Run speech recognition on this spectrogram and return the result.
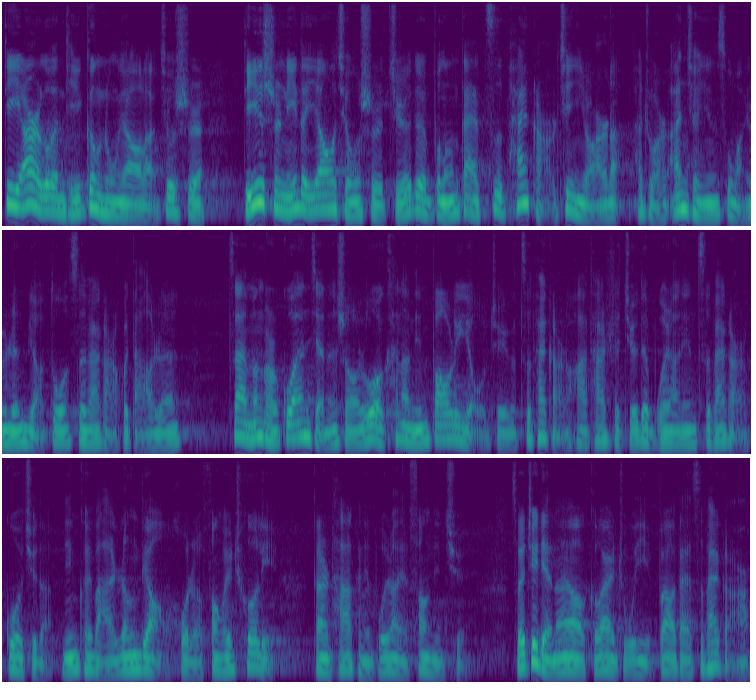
第二个问题更重要了，就是迪士尼的要求是绝对不能带自拍杆进园的，它主要是安全因素嘛，因为人比较多，自拍杆会打到人。在门口过安检的时候，如果看到您包里有这个自拍杆的话，它是绝对不会让您自拍杆过去的。您可以把它扔掉或者放回车里，但是它肯定不会让你放进去。所以这点呢要格外注意，不要带自拍杆。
